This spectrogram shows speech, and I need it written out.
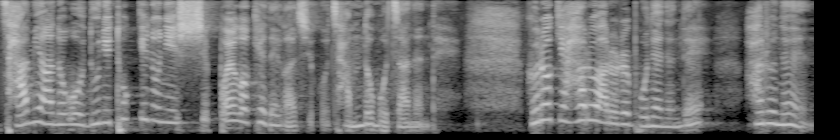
잠이 안 오고 눈이 토끼 눈이 시뻘겋게 돼가지고 잠도 못 자는데 그렇게 하루하루를 보내는데 하루는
